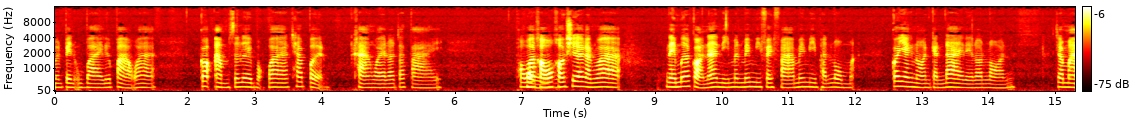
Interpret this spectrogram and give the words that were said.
มันเป็นอุบายหรือเปล่าว่า ก็อำซะเลยบอกว่าถ้าเปิดค้างไว้แล้วจะตาย เพราะว่าเขาเขาเชื่อกันว่า ในเมื่อก่อนหน้านี้มันไม่มีไฟฟ้าไม่มีพัดลมอะ ก็ยังนอนกันได้เลยร้อนๆ จะมา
